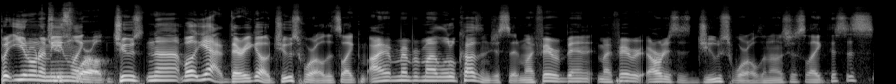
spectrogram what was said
but you know what I mean, Juice like WRLD. Juice. Nah, well, yeah, there you go, Juice WRLD. It's like I remember my little cousin just said my favorite band, my favorite artist is Juice WRLD, and I was just like, this is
